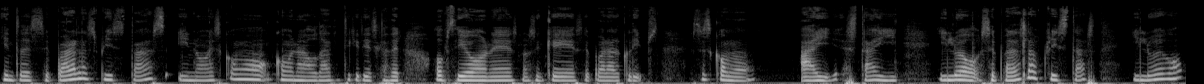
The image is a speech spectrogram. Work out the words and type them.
Y entonces separa las pistas y no es como, como en Audacity que tienes que hacer opciones, no sé qué, separar clips. Esto es como ahí, está ahí. Y luego separas las pistas y luego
